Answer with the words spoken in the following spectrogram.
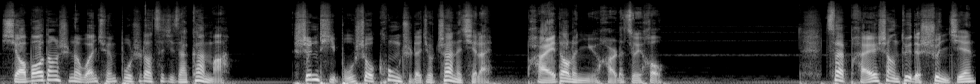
小包当时呢，完全不知道自己在干嘛。身体不受控制的就站了起来，排到了女孩的最后。在排上队的瞬间，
